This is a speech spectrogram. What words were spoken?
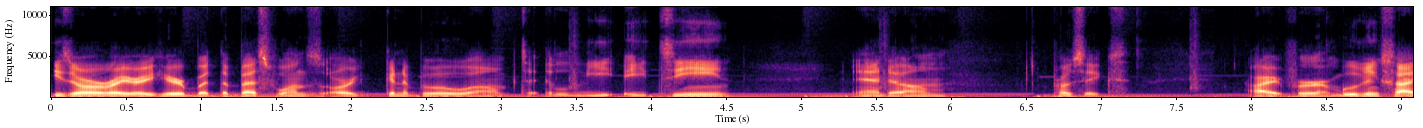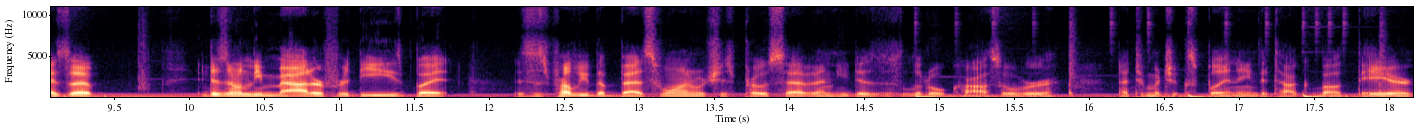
These are alright right here, but the best ones are gonna go um, to Elite 18 and um, Pro 6. Alright, for moving size up, it doesn't really matter for these, but this is probably the best one, which is Pro 7. He does this little crossover. Not too much explaining to talk about there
